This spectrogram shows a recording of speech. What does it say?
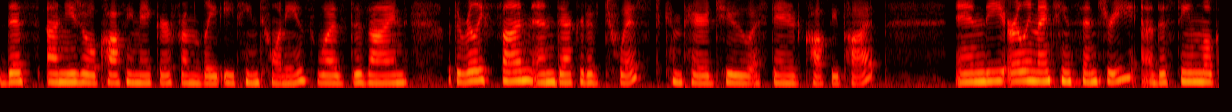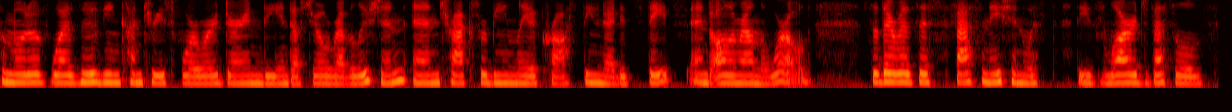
This unusual coffee maker from the late 1820s was designed with a really fun and decorative twist compared to a standard coffee pot. In the early 19th century, uh, the steam locomotive was moving countries forward during the Industrial Revolution, and tracks were being laid across the United States and all around the world. So there was this fascination with these large vessels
